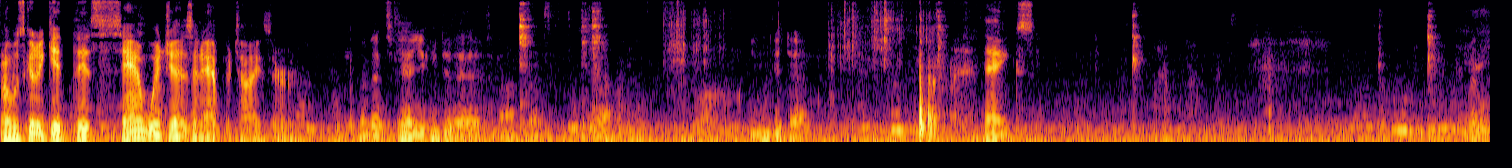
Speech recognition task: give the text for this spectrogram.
I was gonna get this sandwich as an appetizer. Well, that's yeah. You can do that as an entree. Yeah. You can get that. Thanks. Then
